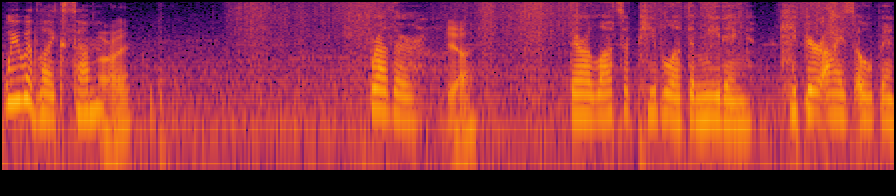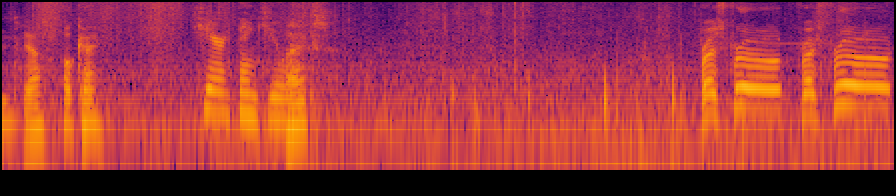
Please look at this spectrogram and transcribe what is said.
we would like some. All right. Brother, Yeah? there are lots of people at the meeting. Keep your eyes open. Yeah? Okay. Here, thank you. Thanks. Fresh fruit, fresh fruit.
